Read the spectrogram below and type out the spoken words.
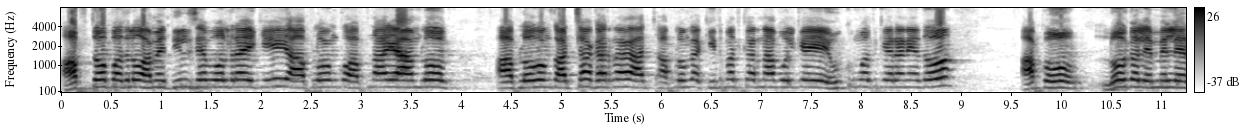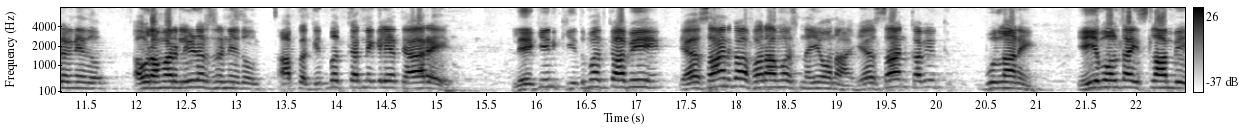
अब तो बदलो, हमें दिल से बोल रहे हैं कि आप लोगों को अपना या हम लोग। आप लोगों को अच्छा करना, आप लोगों का खिदमत करना बोल के हुकूमत के रहने दो। आपको लोकल एमएलए रहने दो और हमारे लीडर्स रहने दो। आपका खिदमत करने के लिए तैयार है। लेकिन खिदमत का भी एहसान का फरामश नहीं होना एहसान कभी भूलना नहीं यही बोलता है इस्लाम भी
